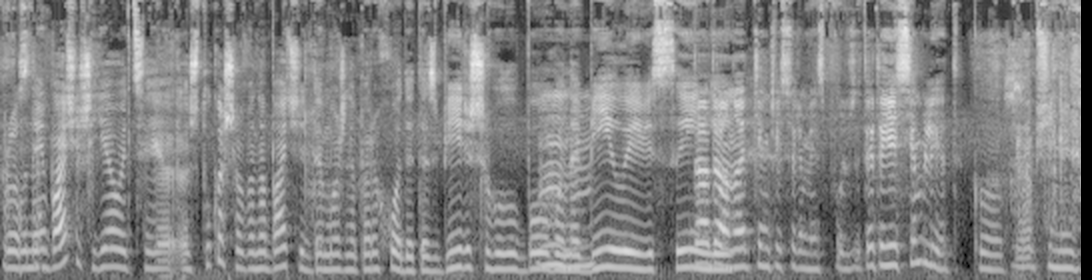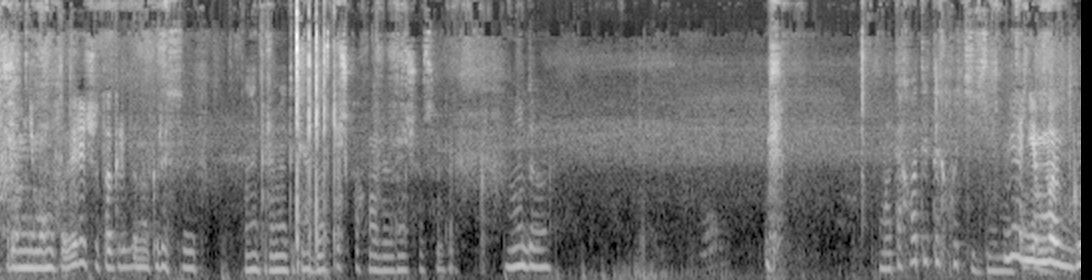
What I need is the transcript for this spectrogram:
просто. неї, бачиш, є оця е, штука, що вона бачить, де можна переходити з більш голубого на Мгм. білий, синій. Да, да, она оттенки все время использует. Это ей 7 лет. Клас. Я вообще не, прям не могу поверить, что так ребенок рисует. Вони прямо на таких досточках малюють, нічого собі. Ну да. Мата, хватить тих котів знімати. Я не могу,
